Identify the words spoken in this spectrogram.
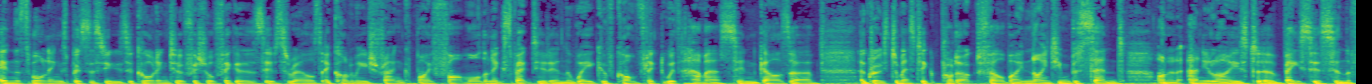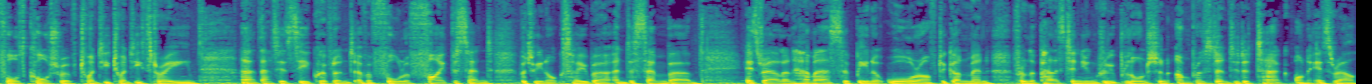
In this morning's business news, according to official figures, Israel's economy shrank by far more than expected in the wake of conflict with Hamas in Gaza. A gross domestic product fell by 19% on an annualized uh, basis in the fourth quarter of 2023. Uh, that is the equivalent of a fall of 5% between October and December. Israel and Hamas have been at war after gunmen from the Palestinian group launched an unprecedented attack on Israel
